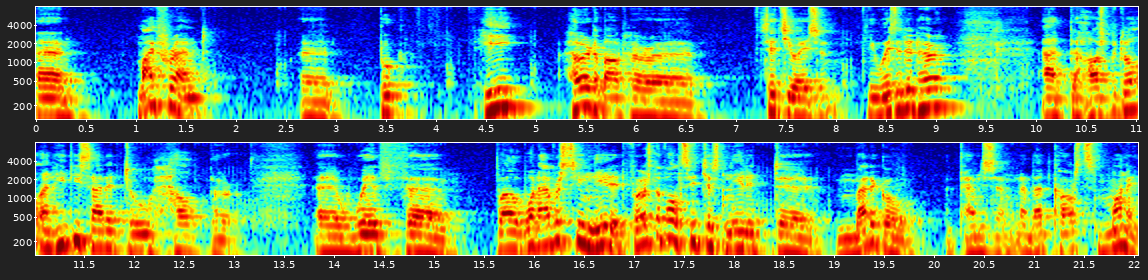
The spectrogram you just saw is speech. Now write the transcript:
Um, my friend, uh, Phuoc, he heard about her uh, situation. He visited her at the hospital and he decided to help her uh, with, uh, well, whatever she needed. First of all, she just needed uh, medical attention and that costs money.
